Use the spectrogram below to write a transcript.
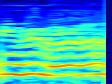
ile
